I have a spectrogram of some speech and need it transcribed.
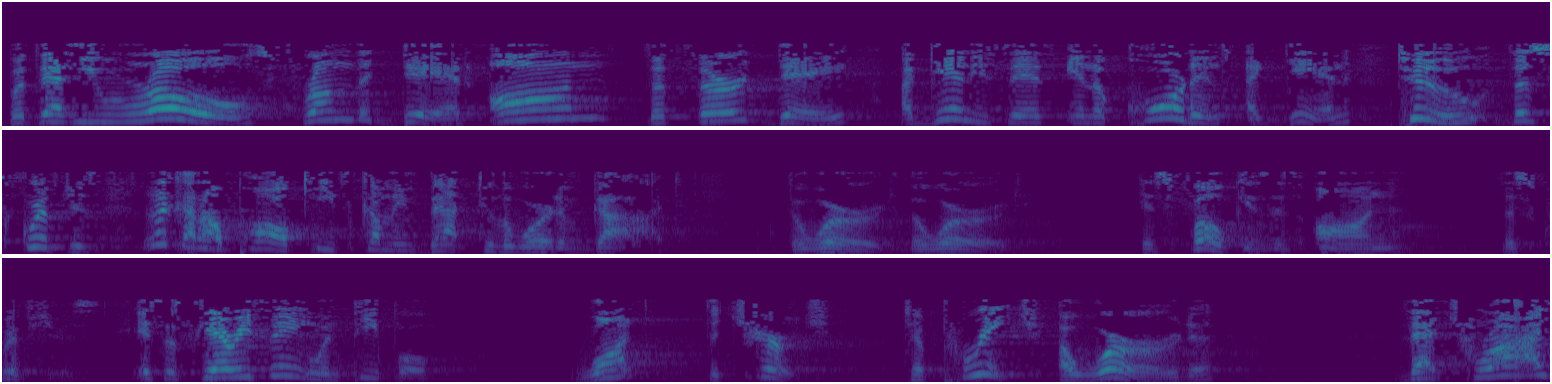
but that he rose from the dead on the third day Again, he says, in accordance again to the scriptures. Look at how Paul keeps coming back to the word of God. The word, the word. His focus is on the scriptures. It's a scary thing when people want the church to preach a word that tries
